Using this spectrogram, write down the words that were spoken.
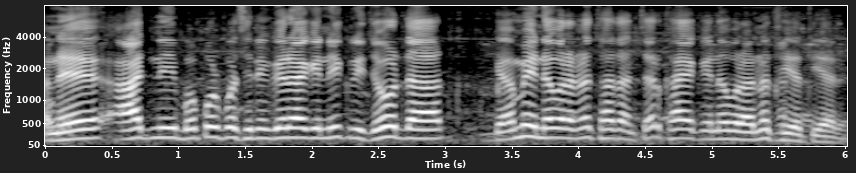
અને આજની બપોર પછીની ગરાગી નીકળી જોરદાર. કે અમે નવરા નથી થતા ચરખાએ કે નવરા નથી અત્યારે.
